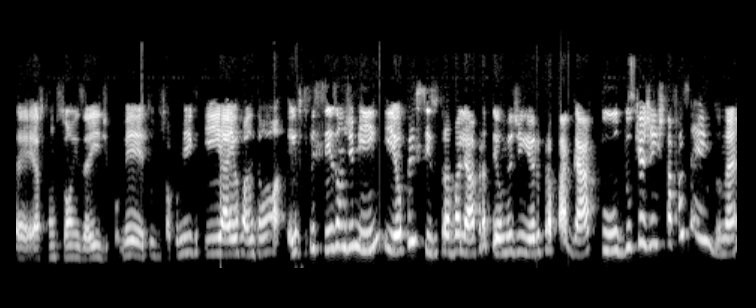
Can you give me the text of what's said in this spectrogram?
é, as, funções aí de comer, tudo só comigo. E aí eu falo, então eles precisam de mim e eu preciso trabalhar para ter o meu dinheiro para pagar tudo que a gente está fazendo, né?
